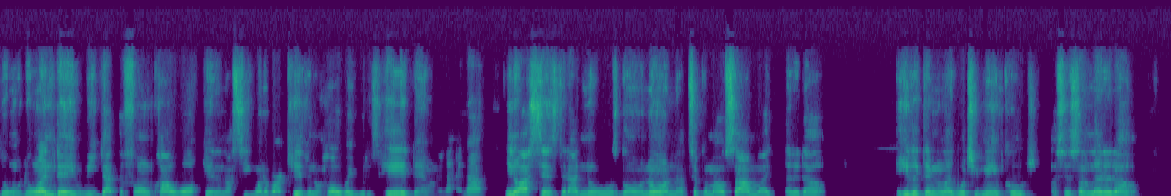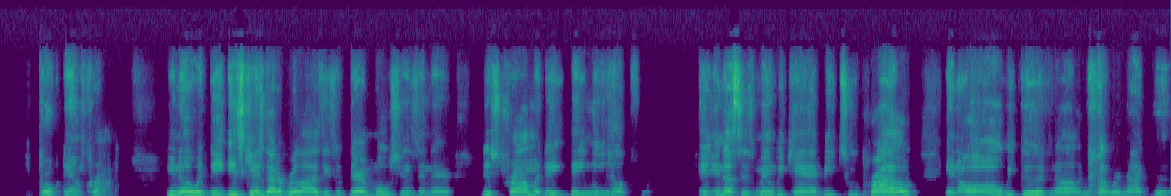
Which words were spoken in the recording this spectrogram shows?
the, the one day we got the phone call, walk in, and I see one of our kids in the hallway with his head down. And I, and I you know, I sensed that I knew what was going on. And I took him outside. I'm like, let it out. He looked at me like, what you mean, coach? I said, son, let it out. He broke down crying. You know, these kids got to realize these their emotions and their this trauma. They they need help for it and, and, us as men, we can't be too proud and oh, we good. No, no, we're not good.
